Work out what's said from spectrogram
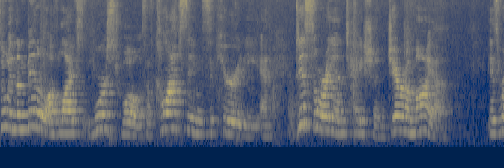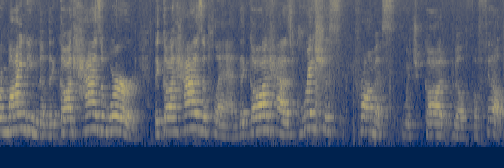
So in the middle of life's worst woes, of collapsing security and disorientation, Jeremiah is reminding them that God has a word, that God has a plan, that God has gracious promise which God will fulfill.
